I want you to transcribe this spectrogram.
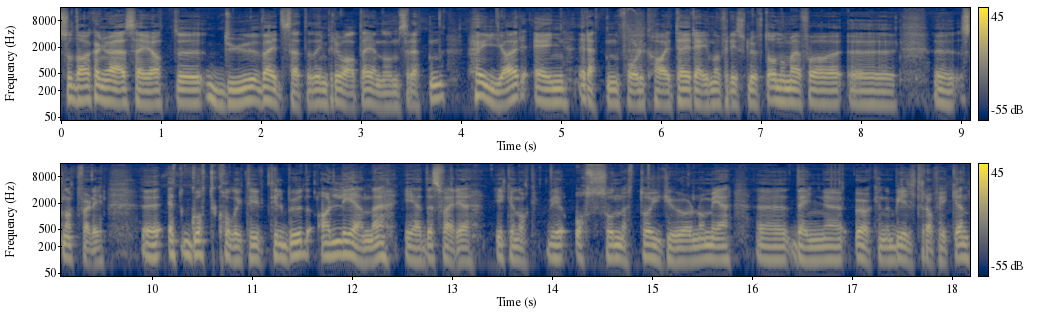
Så da kan jo jeg si at uh, du verdsetter den private eiendomsretten høyere enn retten folk har til ren og frisk luft. Og nå må jeg få uh, uh, snakke ferdig. et godt kollektivtilbud alene er dessverre ikke nok. Vi er også nødt til å gjøre noe med den økende biltrafikken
